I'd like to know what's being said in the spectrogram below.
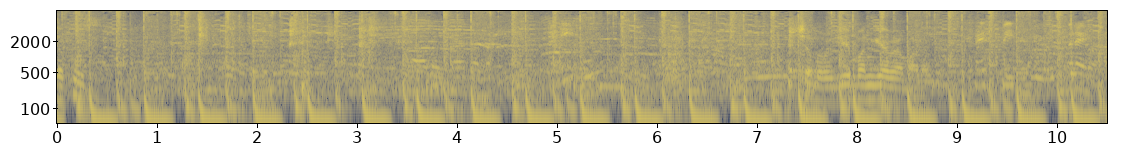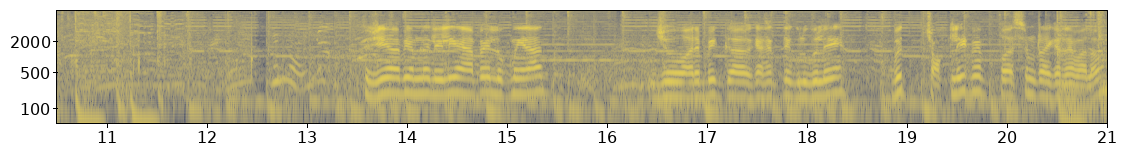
दफूस चलो ये बन गया है हमारा तो ये अभी हमने ले लिया यहाँ पे लुकमीनाथ जो अरबिक कह सकते हैं गुलगुले। विद चॉकलेट में फ़र्स्ट टाइम ट्राई करने वाला हूँ।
